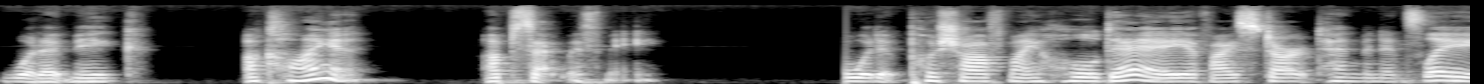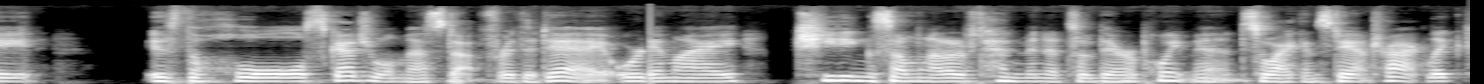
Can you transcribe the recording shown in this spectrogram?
would it make a client upset with me? Would it push off my whole day if I start 10 minutes late? Is the whole schedule messed up for the day? Or am I cheating someone out of 10 minutes of their appointment so I can stay on track? Like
